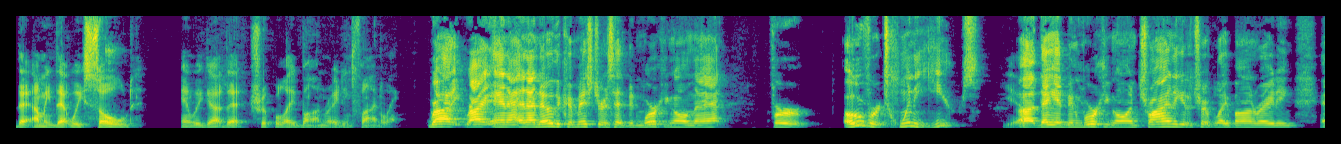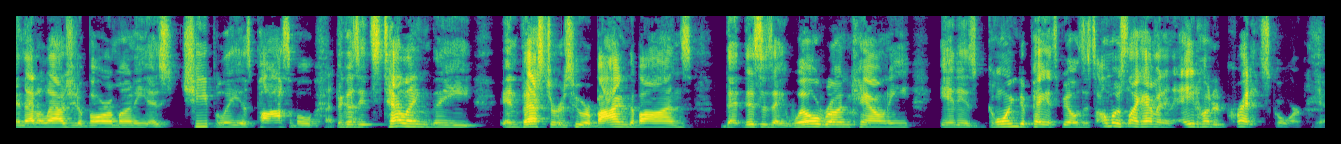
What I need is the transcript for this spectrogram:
that, I mean, that we sold and we got that AAA bond rating finally. Right, right. And I, and I know the commissioners had been working on that for over 20 years. Yeah. Uh, they had been working on trying to get a AAA bond rating, and that allows you to borrow money as cheaply as possible That's because right. it's telling the investors who are buying the bonds that this is a well run county. It is going to pay its bills. It's almost like having an 800 credit score Yeah.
